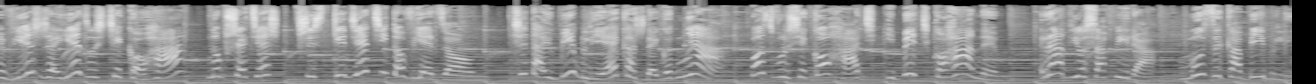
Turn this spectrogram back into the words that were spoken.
Czy wiesz, że Jezus cię kocha? No przecież wszystkie dzieci to wiedzą. Czytaj Biblię każdego dnia. Pozwól się kochać i być kochanym. Radio Safira. Muzyka Biblii.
